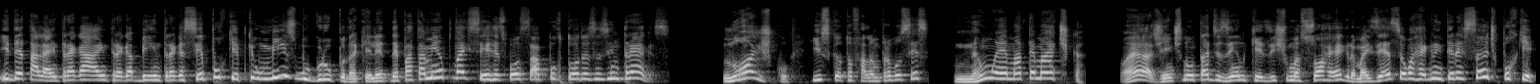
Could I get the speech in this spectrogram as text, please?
e detalhar entrega A, entrega B, entrega C. Por quê? Porque o mesmo grupo daquele departamento vai ser responsável por todas as entregas. Lógico, isso que eu estou falando para vocês não é matemática. É? A gente não está dizendo que existe uma só regra, mas essa é uma regra interessante. Por quê?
